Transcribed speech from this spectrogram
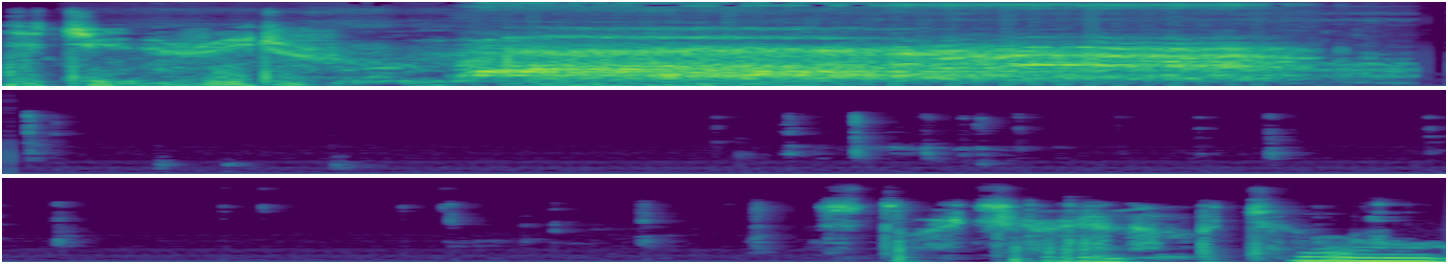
The generator room. Storage area number two.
